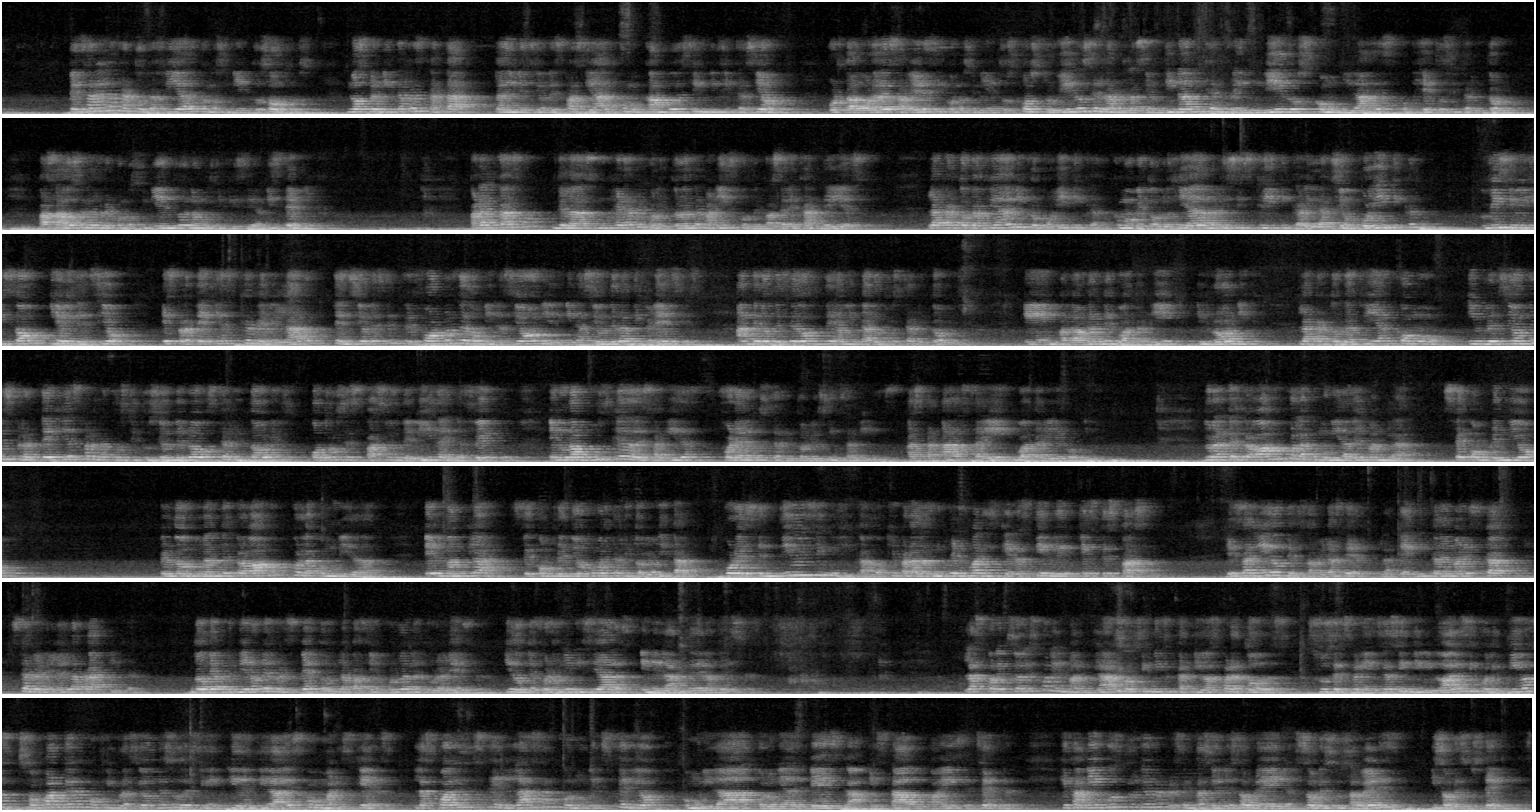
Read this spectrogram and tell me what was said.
Pensar en la cartografía de conocimientos otros nos permite rescatar la dimensión espacial como campo de significación, portadora de saberes y conocimientos construidos en la relación dinámica entre individuos, comunidades, objetos y territorio, basados en el reconocimiento de la multiplicidad epistémica. Para el caso de las mujeres recolectoras de mariscos de Pase de Candeias, la cartografía de micropolítica como metodología de análisis crítica y de acción política visibilizó y evidenció estrategias que revelaron tensiones entre formas de dominación y eliminación de las diferencias ante los deseos de habitar otros territorios. En palabras de Guattari y Ronick, la cartografía como invención de estrategias para la constitución de nuevos territorios, otros espacios de vida y de afecto, en una búsqueda de salida fuera de los territorios sin salidas. Hasta, hasta ahí Guattari y Ronick. Durante el trabajo con la comunidad del manglar, se comprendió, perdón, durante el trabajo con la comunidad, el manglar se comprendió como el territorio vital, por el sentido y significado que para las mujeres marisqueras tiene este espacio. Es allí donde el saber hacer, la técnica de mariscar, se revela en la práctica, donde aprendieron el respeto y la pasión por la naturaleza y donde fueron iniciadas en el arte de la pesca. Las conexiones con el manglar son significativas para todas. Sus experiencias individuales y colectivas son parte de la configuración de sus identidades como marisqueras, las cuales se enlazan con un exterior, comunidad, colonia de pesca, estado, país, etc., que también construyen representaciones sobre ellas, sobre sus saberes y sobre sus técnicas.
